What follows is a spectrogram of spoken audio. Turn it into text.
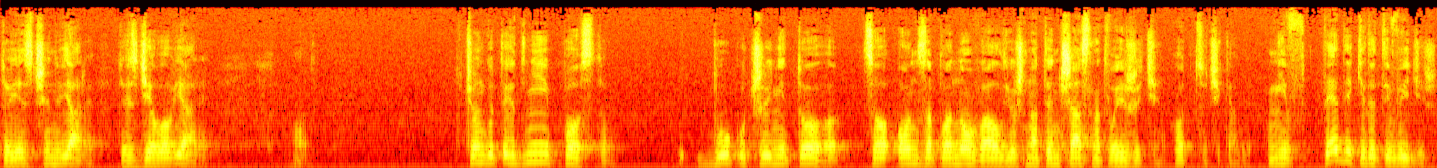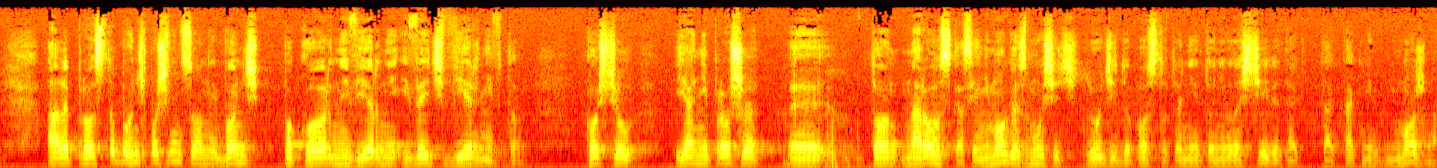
to jest czyn wiary, to jest dzieło wiary. W ciągu tych dni postu Bóg uczyni to, co On zaplanował już na ten czas na twoje życie. Od co ciekawe. Nie wtedy, kiedy ty wyjdziesz, ale prosto bądź poświęcony, bądź pokorny, wierny i wejdź wiernie w to. Kościół, ja nie proszę... E, to na rozkaz, ja nie mogę zmusić ludzi do postu, to, nie, to niewłaściwie, tak, tak, tak nie, nie można.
